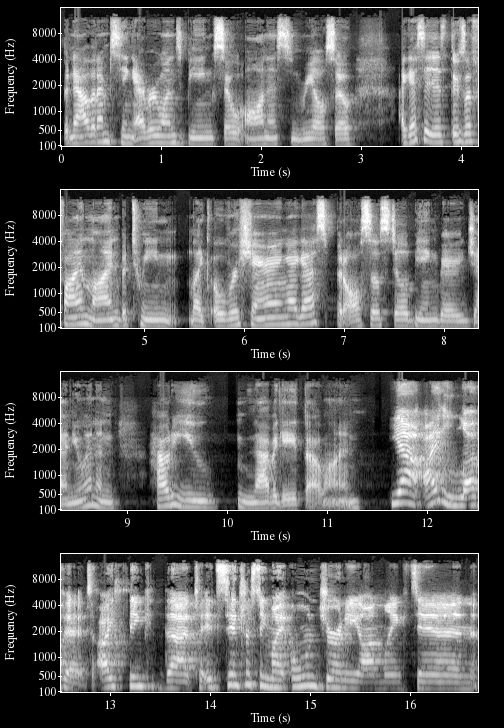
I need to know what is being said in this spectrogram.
But now that I'm seeing everyone's being so honest and real. So I guess it is there's a fine line between like oversharing, I guess, but also still being very genuine. And how do you navigate that line? Yeah, I love it. I think that it's interesting. My own journey on LinkedIn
